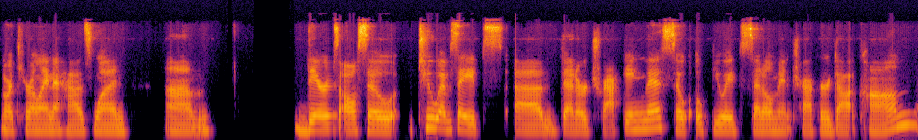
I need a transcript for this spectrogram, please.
North Carolina has one. Um, there's also two websites um, that are tracking this. So opioidsettlementtracker.com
